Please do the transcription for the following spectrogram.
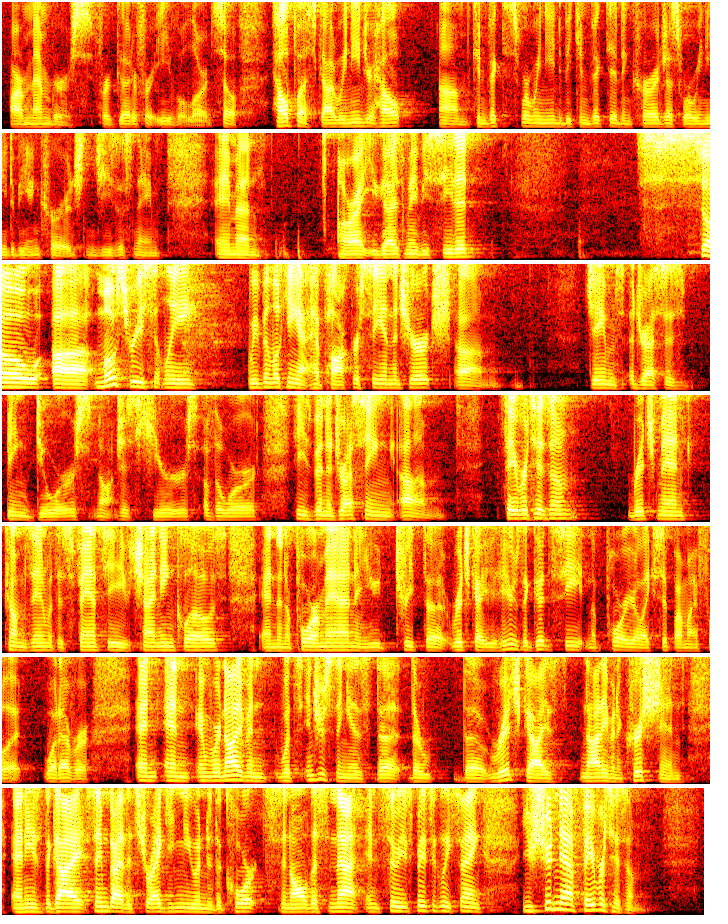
our members for good or for evil, Lord. So help us, God. We need your help. Um, convict us where we need to be convicted, encourage us where we need to be encouraged. In Jesus' name, amen. All right, you guys may be seated. So, uh, most recently, we've been looking at hypocrisy in the church. Um, James addresses being doers, not just hearers of the word. He's been addressing um, favoritism. Rich man comes in with his fancy, shining clothes, and then a poor man, and you treat the rich guy, here's the good seat, and the poor, you're like, sit by my foot, whatever. And, and, and we're not even, what's interesting is the, the, the rich guy's not even a Christian, and he's the guy, same guy that's dragging you into the courts and all this and that. And so he's basically saying, you shouldn't have favoritism.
